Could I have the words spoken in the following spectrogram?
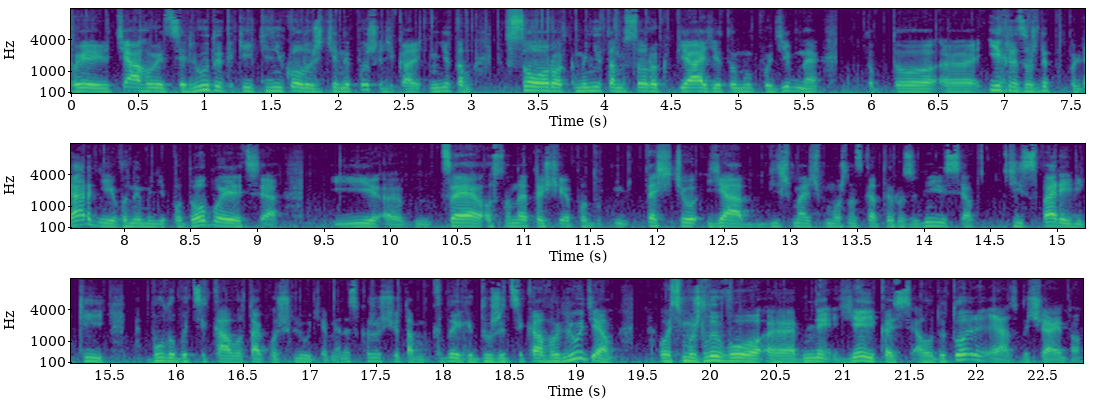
Витягуються люди, такі, які ніколи в житті не пишуть, і кажуть, мені там 40, мені там 45 і тому подібне. Тобто е, ігри завжди популярні, вони мені подобаються, і е, це основне те, що я поду... те, що я більш-менш можна сказати, розуміюся в тій сфері, в якій було би цікаво також людям. Я не скажу, що там книги дуже цікаво людям. Ось можливо, е, є якась аудиторія, звичайно,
